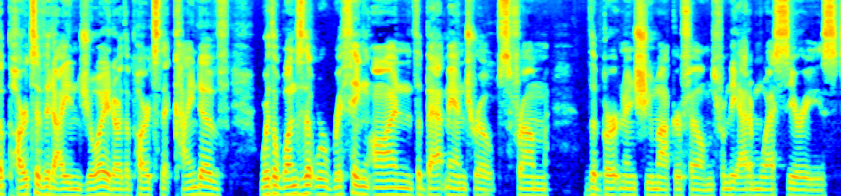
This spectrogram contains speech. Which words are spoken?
the parts of it I enjoyed are the parts that kind of were the ones that were riffing on the Batman tropes from the Burton and Schumacher films, from the Adam West series.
